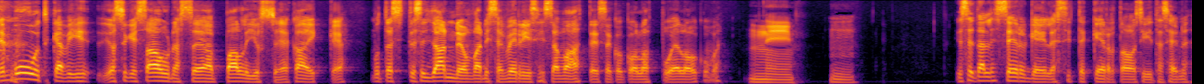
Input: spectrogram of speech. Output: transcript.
ne muut kävi jossakin saunassa ja paljussa ja kaikkea. Mutta sitten se Janne on vaan niissä verisissä vaatteissa koko loppuelokuvan. Niin. Mm. Ja se tälle Sergeille sitten kertoo siitä sen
